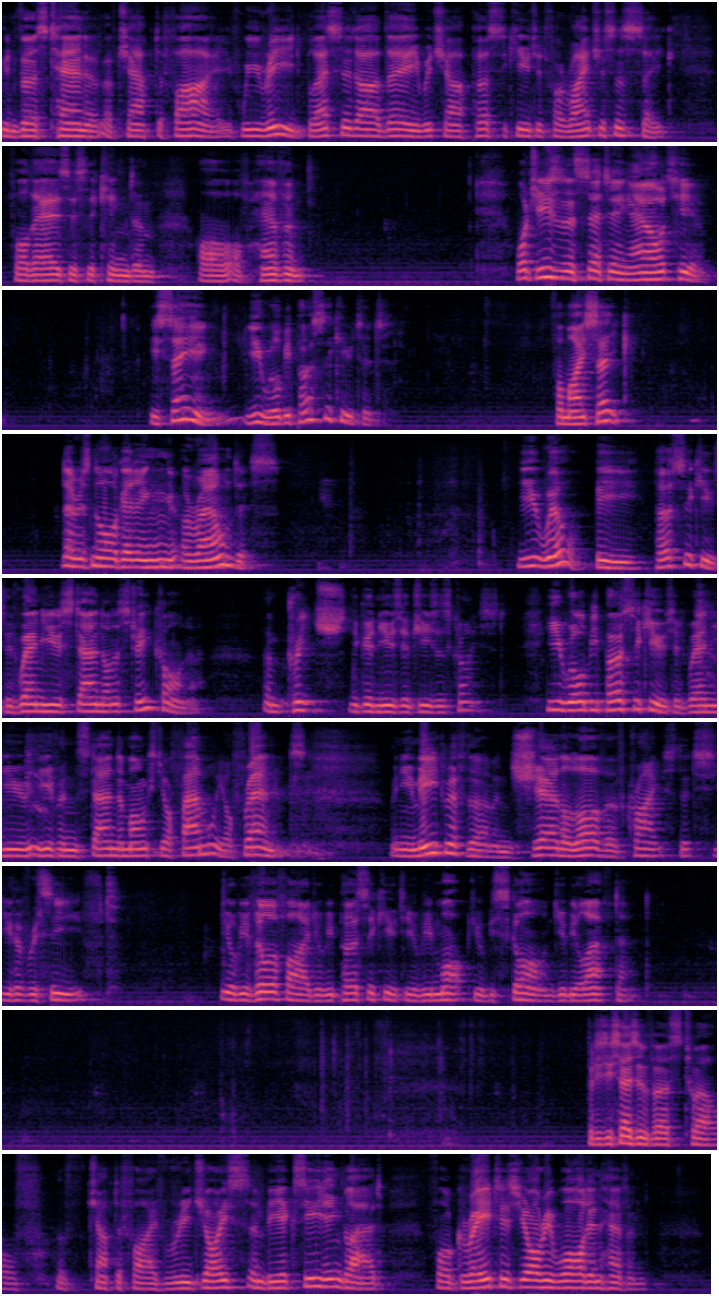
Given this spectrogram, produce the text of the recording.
in verse 10 of, of chapter 5, we read, Blessed are they which are persecuted for righteousness' sake, for theirs is the kingdom of, of heaven. What Jesus is setting out here, he's saying, You will be persecuted for my sake. There is no getting around this. You will be persecuted when you stand on a street corner and preach the good news of Jesus Christ. You will be persecuted when you even stand amongst your family your friends when you meet with them and share the love of Christ that you have received. You'll be vilified, you'll be persecuted, you'll be mocked, you'll be scorned, you'll be laughed at. But as he says in verse 12 of chapter 5, rejoice and be exceeding glad, for great is your reward in heaven.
